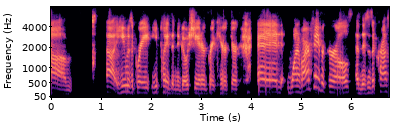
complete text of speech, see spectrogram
Um, uh, he was a great, he played the negotiator, great character. And one of our favorite girls, and this is across,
